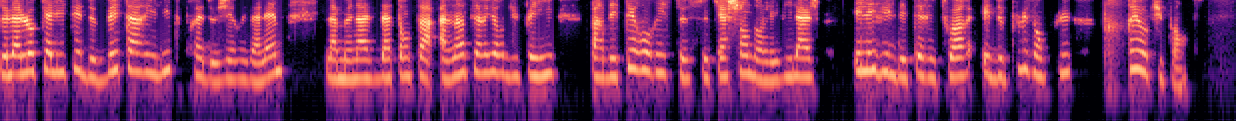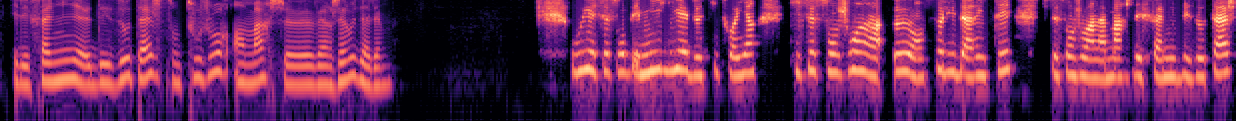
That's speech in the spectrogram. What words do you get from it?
de la localité de Betarilit près de Jérusalem. La menace d'attentats à l'intérieur du pays par des terroristes se cachant dans les villages et les villes des territoires est de plus en plus préoccupante. Et les familles des otages sont toujours en marche euh, vers Jérusalem. Oui, et ce sont des milliers de citoyens qui se sont joints à eux en solidarité, qui se sont joints à la marche des familles des otages,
